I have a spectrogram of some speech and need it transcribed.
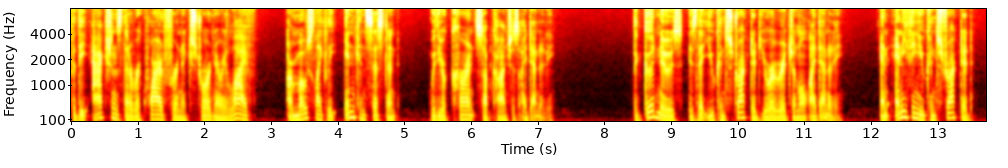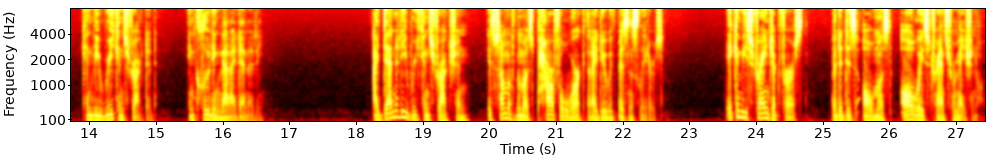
But the actions that are required for an extraordinary life are most likely inconsistent with your current subconscious identity. The good news is that you constructed your original identity, and anything you constructed can be reconstructed, including that identity. Identity reconstruction is some of the most powerful work that I do with business leaders. It can be strange at first, but it is almost always transformational.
